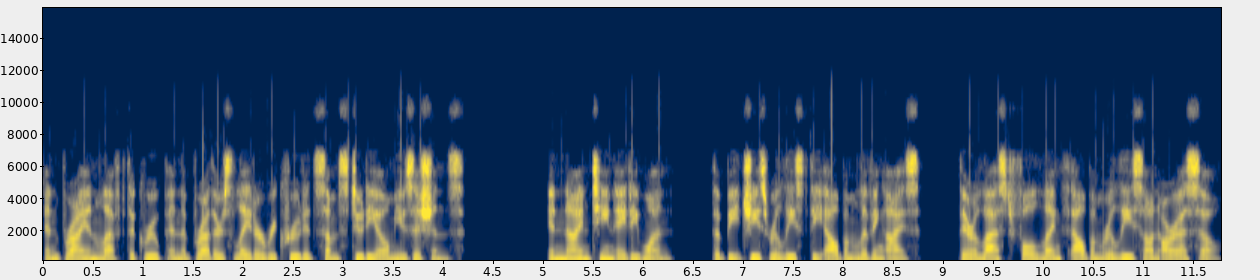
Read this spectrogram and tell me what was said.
and Brian left the group and the brothers later recruited some studio musicians. In 1981, the Bee Gees released the album Living Eyes, their last full-length album release on RSO.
